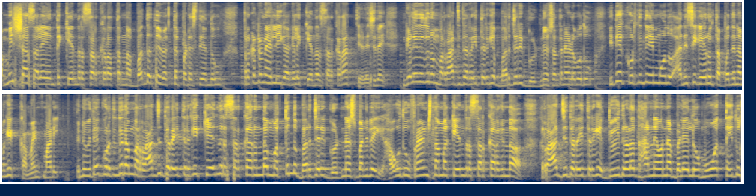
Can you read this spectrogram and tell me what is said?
ಅಮಿತ್ ಶಾ ಸಲಹೆಯಂತೆ ಕೇಂದ್ರ ಸರ್ಕಾರ ತನ್ನ ಬದ್ಧತೆ ವ್ಯಕ್ತಪಡಿಸಿದೆ ಎಂದು ಪ್ರಕಟಣೆಯಲ್ಲಿ ಈಗಾಗಲೇ ಕೇಂದ್ರ ಸರ್ಕಾರ ತಿಳಿಸಿದೆ. ಗೆಳೆಯದು ನಮ್ಮ ರಾಜ್ಯದ ರೈತರಿಗೆ ಭರ್ಜರಿ ಗುಡ್ ನ್ಯೂಸ್ ಅಂತ ಹೇಳ್ಬೋದು. ಇದೇ ಕುರಿತಂತೆ ನಿಮ್ಮ ಒಂದು ಅನಿಸಿಕೆ ಏನು ತಪ್ಪದೆ ನಮಗೆ ಕಮೆಂಟ್ ಮಾಡಿ. ಇನ್ನು ಇದೇ ಕುರಿತಂತೆ ನಮ್ಮ ರಾಜ್ಯದ ರೈತರಿಗೆ ಕೇಂದ್ರ ಸರ್ಕಾರದಿಂದ ಮತ್ತೊಂದು ಭರ್ಜರಿ ಗುಡ್ ನ್ಯೂಸ್ ಬಂದಿದೆ. ಹೌದು ಫ್ರೆಂಡ್ಸ್ ನಮ್ಮ ಕೇಂದ್ರ ಸರ್ಕಾರದಿಂದ ರಾಜ್ಯದ ರೈತರಿಗೆ ದ್ವಿದಳ ಧಾನ್ಯವನ್ನು ಬೆಳೆಯಲು ಮೂವತ್ತೈದು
